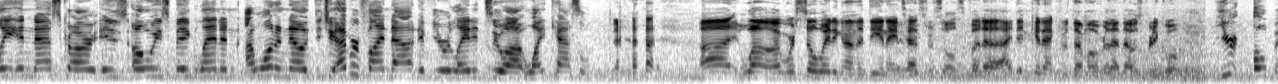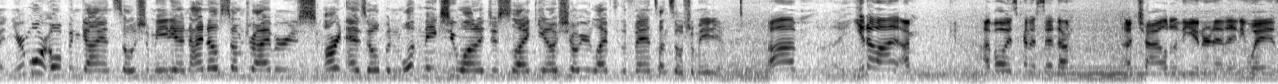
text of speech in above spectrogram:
family in NASCAR is always big. Landon, I want to know, did you ever find out if you're related to uh, White Castle? Uh, well, uh, we're still waiting on the DNA test results, but uh, I did connect with them over that. That was pretty cool. You're open. You're more open guy on social media, and I know some drivers aren't as open. What makes you want to just like you know show your life to the fans on social media? Um, you know, I, I'm I've always kind of said I'm a child of the internet, anyways.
